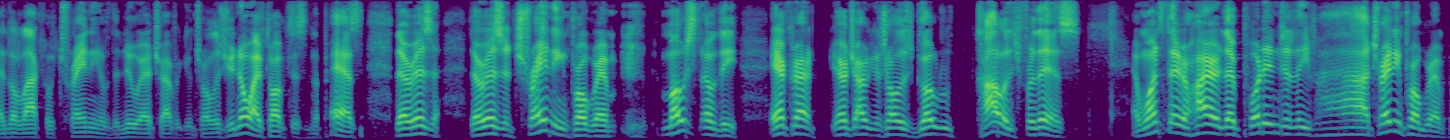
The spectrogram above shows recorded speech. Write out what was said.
and the lack of training of the new air traffic controllers. You know, I've talked this in the past. There is a, there is a training program. Most of the aircraft air traffic controllers go to college for this. And once they're hired, they're put into the uh, training program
